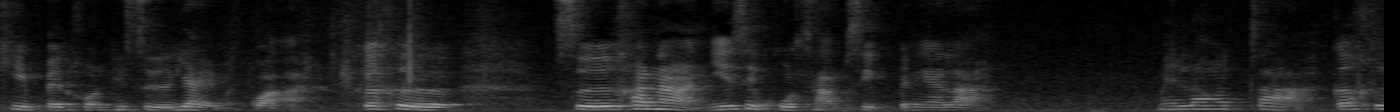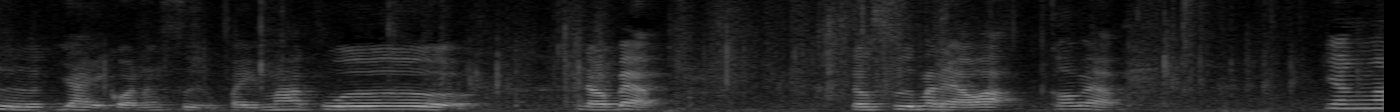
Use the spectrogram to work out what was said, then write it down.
คิมเป็นคนที่ซื้อใหญ่มากกว่า ก็คือซื้อขนาด 20คูณ30 เป็นไงล่ะ ไม่รอดจ้ะก็คือใหญ่กว่าหนังสือไปมากเวอร์แล้วแบบเราซื้อมาแล้วอะก็แบบยังไง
